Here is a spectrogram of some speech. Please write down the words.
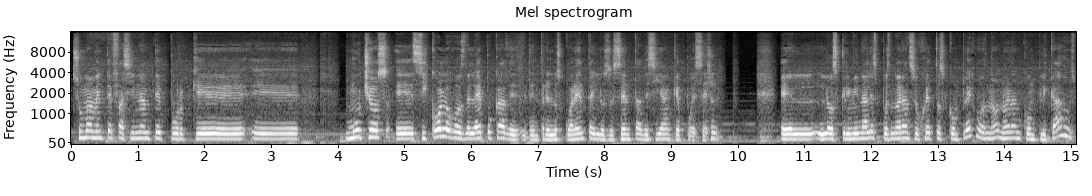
sumamente fascinante porque eh, muchos eh, psicólogos de la época de, de, entre los 40 y los 60 decían que pues los criminales pues no eran sujetos complejos, ¿no? No eran complicados,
